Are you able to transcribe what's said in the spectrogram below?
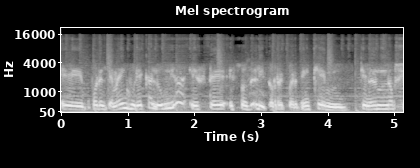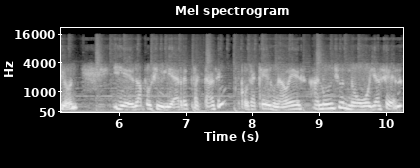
eh, por el tema de injuria y calumnia. Este, estos delitos recuerden que mm, tienen una opción y es la posibilidad de retractarse, cosa que de una vez anuncio no voy a hacer.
